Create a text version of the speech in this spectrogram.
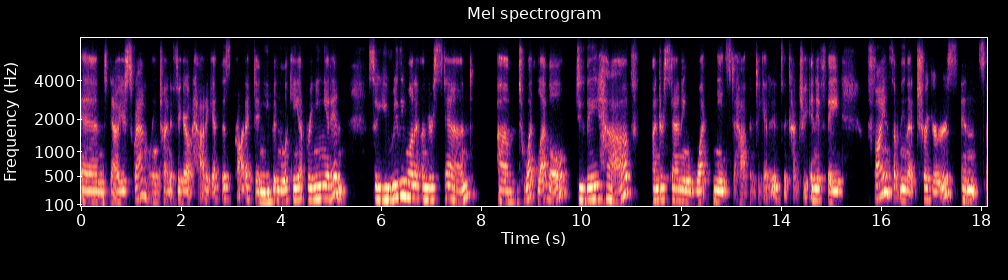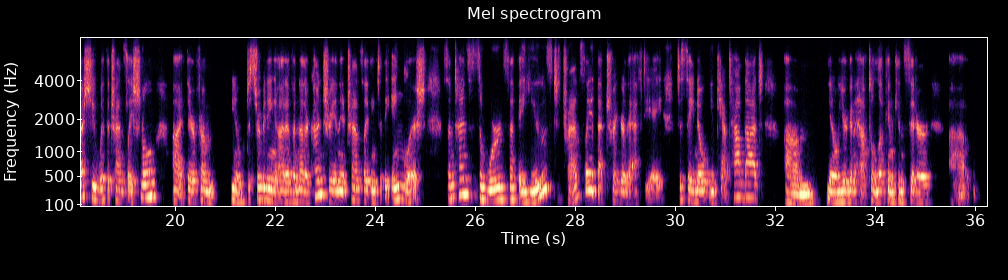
and now you're scrambling trying to figure out how to get this product in. You've been looking at bringing it in. So you really want to understand um, to what level do they have understanding what needs to happen to get it into the country. And if they find something that triggers and especially with the translational uh, if they're from you know distributing out of another country and they're translating to the english sometimes it's the words that they use to translate that trigger the fda to say no you can't have that um, you know you're going to have to look and consider uh,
